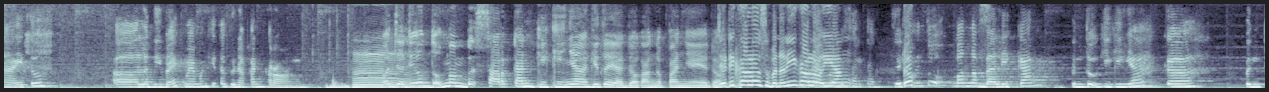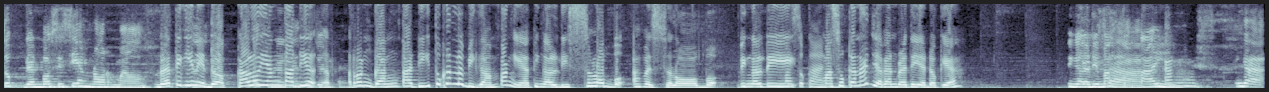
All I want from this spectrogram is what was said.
Nah itu eh, lebih baik memang kita gunakan crown. Hmm. Oh, jadi untuk membesarkan giginya gitu ya, Dok, anggapannya ya, Dok? Jadi kalau sebenarnya kalau yang jadi untuk mengembalikan bentuk giginya ke bentuk dan posisi yang normal. Berarti gini dok, kalau yang tadi tujuan. renggang tadi itu kan lebih gampang ya, tinggal di selobok apa selobok, tinggal di Masukkan. masukkan aja kan berarti ya dok ya? Tinggal dimahkotai. Kan enggak,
